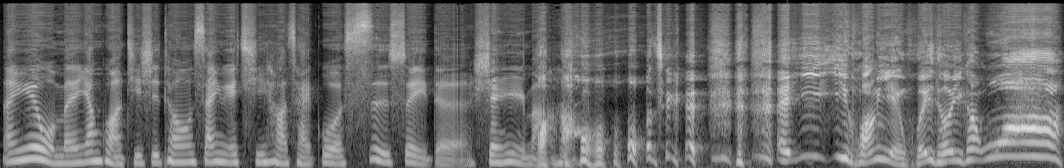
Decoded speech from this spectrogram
那因为我们央广即时通三月七号才过四岁的生日嘛哈，哦，这个哎一一晃眼回头一看，哇，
